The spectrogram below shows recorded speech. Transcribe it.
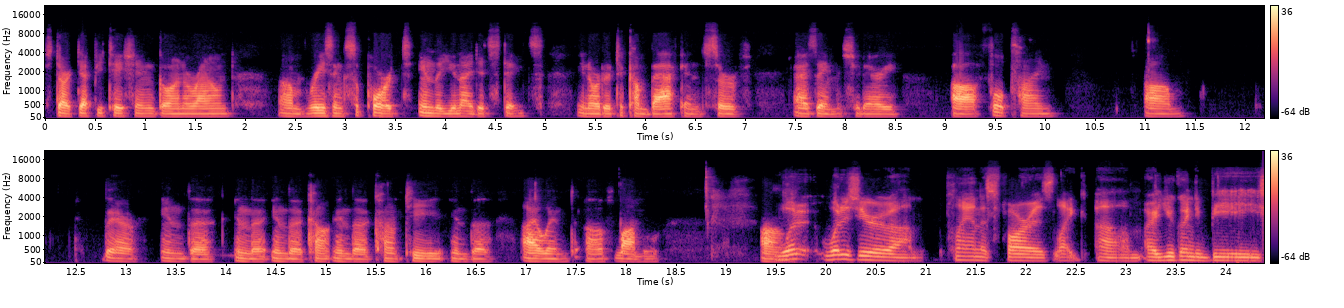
start deputation, going around raising support in the United States in order to come back and serve as a missionary uh, full time um, there in the in the in the in the county in the island of Lamu. Um, what What is your um, plan as far as like, um, are you going to be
